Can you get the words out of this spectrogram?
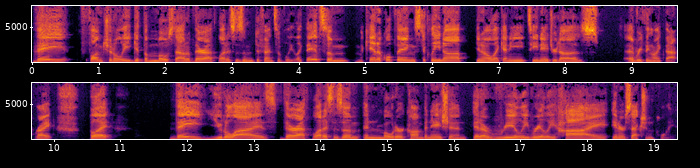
they functionally get the most out of their athleticism defensively. Like they have some mechanical things to clean up, you know, like any teenager does, everything like that, right? But they utilize their athleticism and motor combination at a really, really high intersection point.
